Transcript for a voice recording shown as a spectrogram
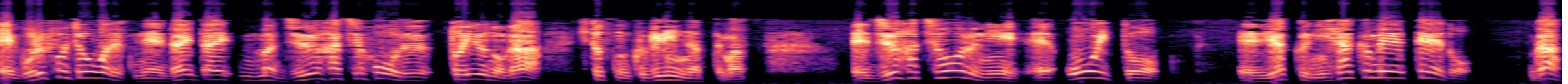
えー、ゴルフ場はですね、だいたいま18ホールというのが一つの区切りになってます。え18ホールに、え多いと、え約200名程度が、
